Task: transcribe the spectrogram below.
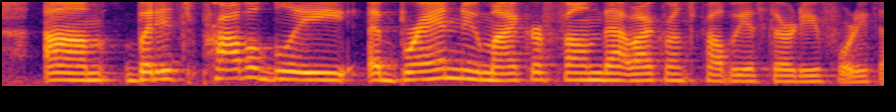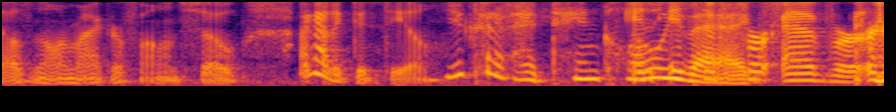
um, but it's probably a brand new microphone. That microphone's probably a thirty or forty thousand dollar microphone. So I got a good deal. You could have had ten and Chloe it's bags. a forever.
